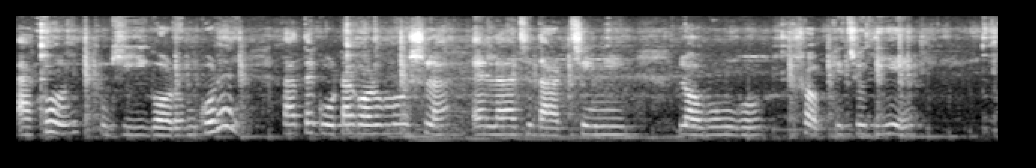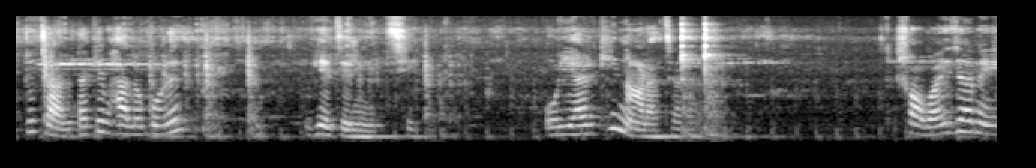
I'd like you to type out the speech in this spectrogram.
এখন ঘি গরম করে, তাতে গোটা গরম মশলা, এলাচ, দারচিনি, লবঙ্গ সব কিছু দিয়ে একটু চালটাকে ভালো করে ভেজে নিচ্ছি। ওই আর কি নাড়াচাড়া। সবাই জানে এই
